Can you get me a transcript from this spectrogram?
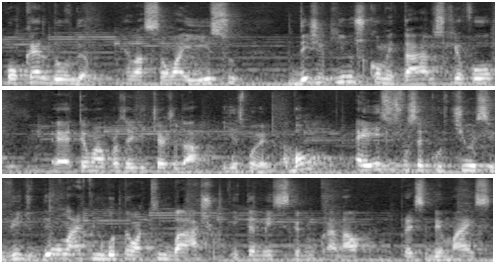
qualquer dúvida em relação a isso, deixa aqui nos comentários que eu vou é, ter o maior prazer de te ajudar e responder, tá bom? É isso, se você curtiu esse vídeo, dê um like no botão aqui embaixo e também se inscreva no canal para receber mais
